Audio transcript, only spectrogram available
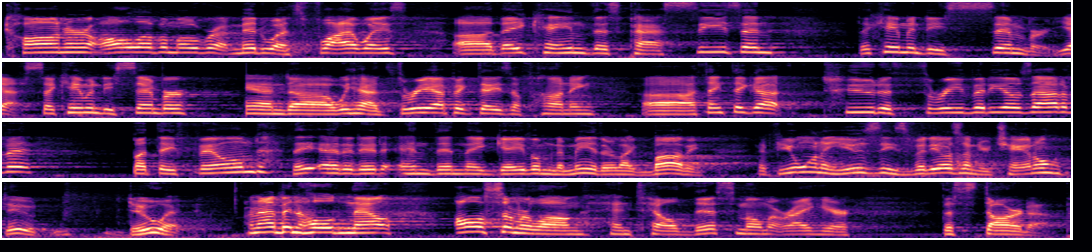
Connor, all of them over at Midwest Flyways. Uh, they came this past season. They came in December. Yes, they came in December. And uh, we had three epic days of hunting. Uh, I think they got two to three videos out of it, but they filmed, they edited, and then they gave them to me. They're like, Bobby, if you want to use these videos on your channel, dude, do it. And I've been holding out all summer long until this moment right here, the startup.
